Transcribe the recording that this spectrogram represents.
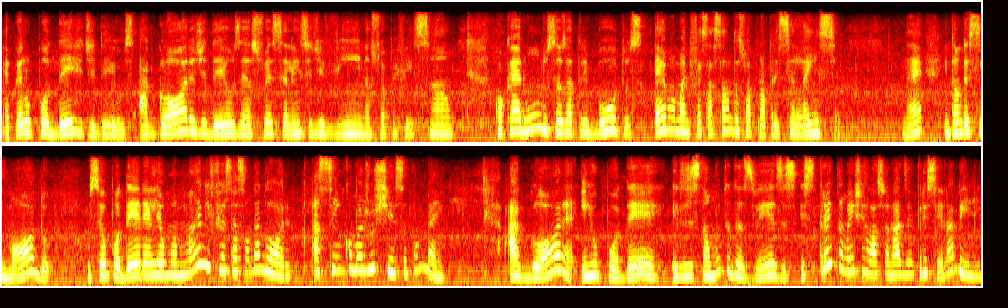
é pelo poder de Deus. A glória de Deus é a sua excelência divina, a sua perfeição. Qualquer um dos seus atributos é uma manifestação da sua própria excelência, né? Então, desse modo, o seu poder ele é uma manifestação da glória, assim como a justiça também. A glória e o poder, eles estão muitas das vezes estreitamente relacionados entre si na Bíblia.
